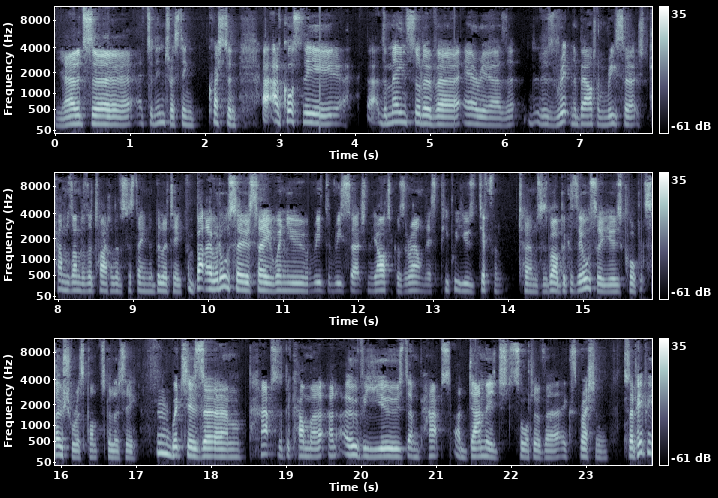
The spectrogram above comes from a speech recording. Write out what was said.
Yeah, it's a it's an interesting question. Uh, of course, the uh, the main sort of uh, area that is written about and researched comes under the title of sustainability. But I would also say when you read the research and the articles around this, people use different terms as well because they also use corporate social responsibility, mm. which is um, perhaps has become a, an overused and perhaps a damaged sort of uh, expression. So people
